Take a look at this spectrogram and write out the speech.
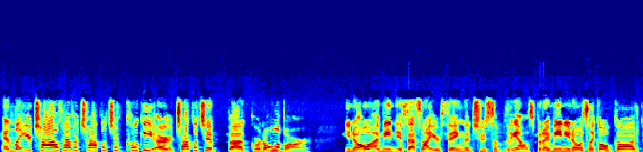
and let your child have a chocolate chip cookie or chocolate chip uh, granola bar. You know, I mean, if that's not your thing, then choose something else. But I mean, you know, it's like, oh God,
